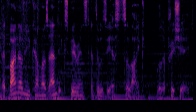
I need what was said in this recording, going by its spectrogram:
that vinyl newcomers and experienced enthusiasts alike will appreciate.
